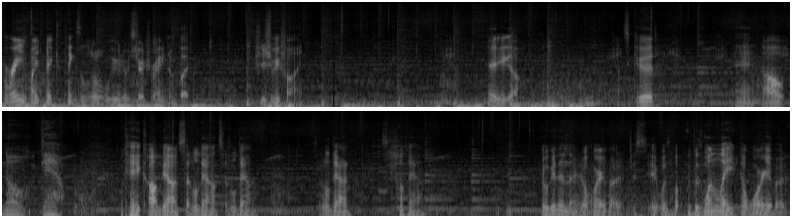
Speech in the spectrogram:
Rain might make things a little weird if it starts raining, but she should be fine. There you go. That's good. And, oh, no, damn. Okay, calm down, settle down, settle down. Settle down, settle down. You'll get in there, don't worry about it. Just, it was, it was one late, don't worry about it.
